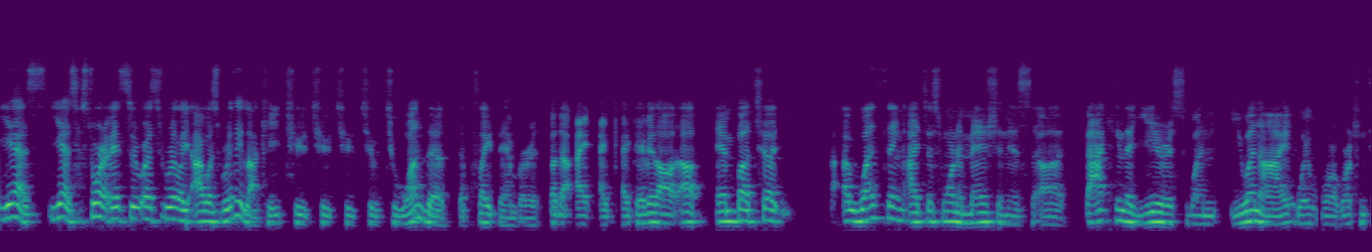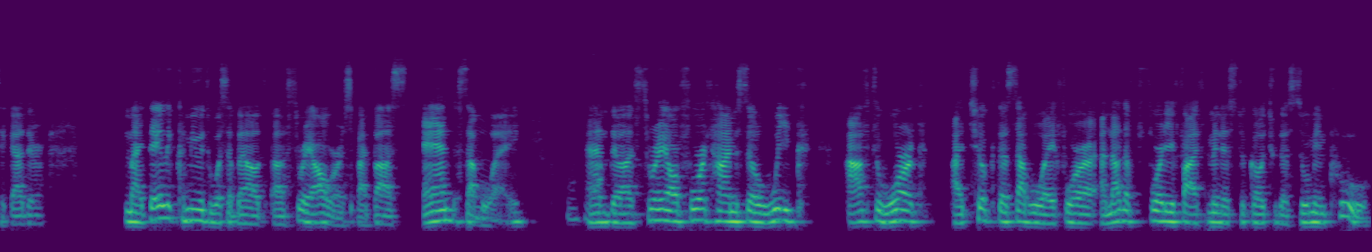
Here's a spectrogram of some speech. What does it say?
Yes, yes, sort of. It's, it's really I was really lucky to to to to to won the the plate number, but I I, I gave it all up. And but uh, uh one thing I just want to mention is uh, back in the years when you and I we were working together, my daily commute was about uh, three hours by bus and subway. Mm-hmm. And uh, three or four times a week after work, I took the subway for another 45 minutes to go to the swimming pool.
